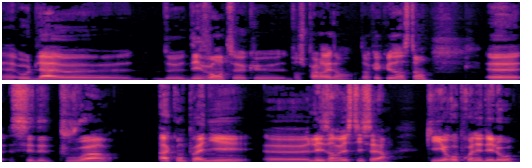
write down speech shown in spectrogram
euh, au-delà de, des ventes que dont je parlerai dans, dans quelques instants, c'est de pouvoir accompagner euh, les investisseurs qui reprenaient des lots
